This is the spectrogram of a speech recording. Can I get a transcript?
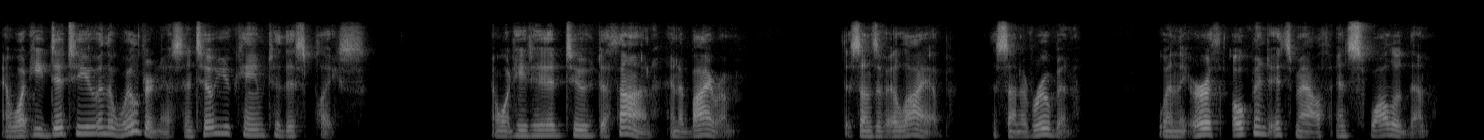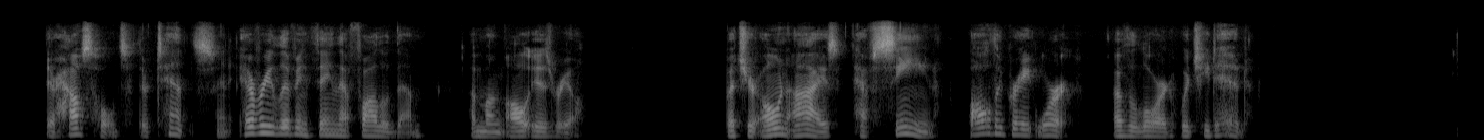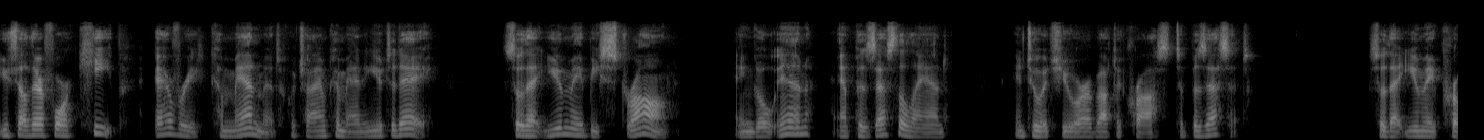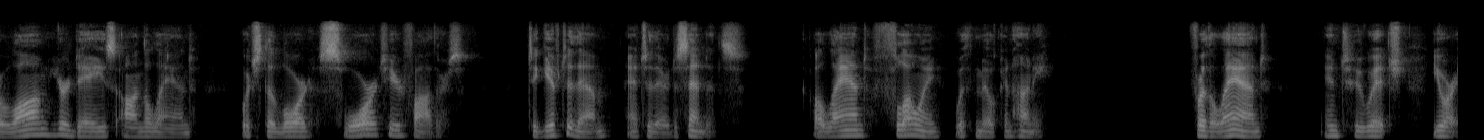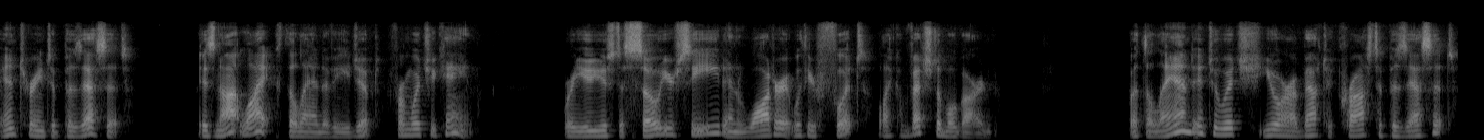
and what he did to you in the wilderness until you came to this place, and what he did to Dathan and Abiram, the sons of Eliab, the son of Reuben, when the earth opened its mouth and swallowed them, their households, their tents, and every living thing that followed them among all Israel. But your own eyes have seen all the great work of the Lord which he did. You shall therefore keep every commandment which I am commanding you today, so that you may be strong and go in and possess the land into which you are about to cross to possess it, so that you may prolong your days on the land which the Lord swore to your fathers to give to them and to their descendants, a land flowing with milk and honey. For the land into which you are entering to possess it is not like the land of Egypt from which you came, where you used to sow your seed and water it with your foot like a vegetable garden. But the land into which you are about to cross to possess it,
